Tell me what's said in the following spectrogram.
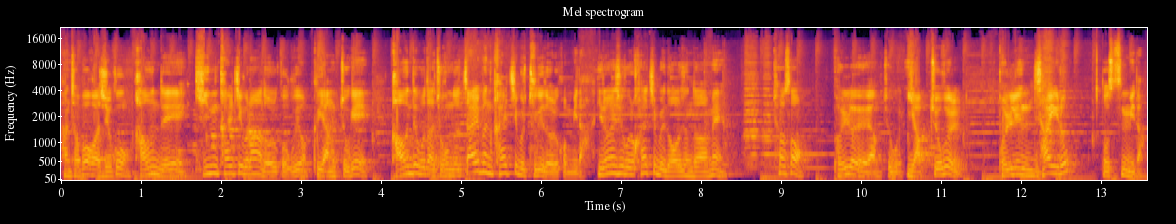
반 접어가지고 가운데에 긴 칼집을 하나 넣을 거고요. 그 양쪽에 가운데보다 조금 더 짧은 칼집을 두 개 넣을 겁니다. 이런 식으로 칼집을 넣어준 다음에 펴서 벌려요 양쪽을. 이 앞쪽을 벌린 사이로 넣습니다.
